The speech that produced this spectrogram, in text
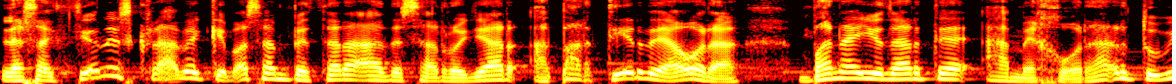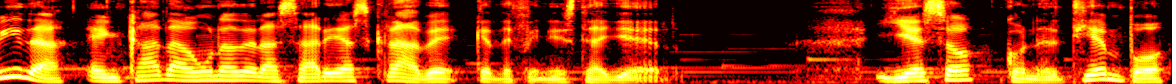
Las acciones clave que vas a empezar a desarrollar a partir de ahora van a ayudarte a mejorar tu vida en cada una de las áreas clave que definiste ayer. Y eso, con el tiempo,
